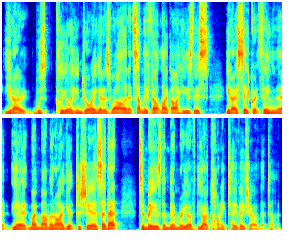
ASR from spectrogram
you know, was clearly enjoying it as well. And it suddenly felt like, oh, here's this, you know, secret thing that, yeah, my mum and I get to share. So that to me is the memory of the iconic TV show of that time.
